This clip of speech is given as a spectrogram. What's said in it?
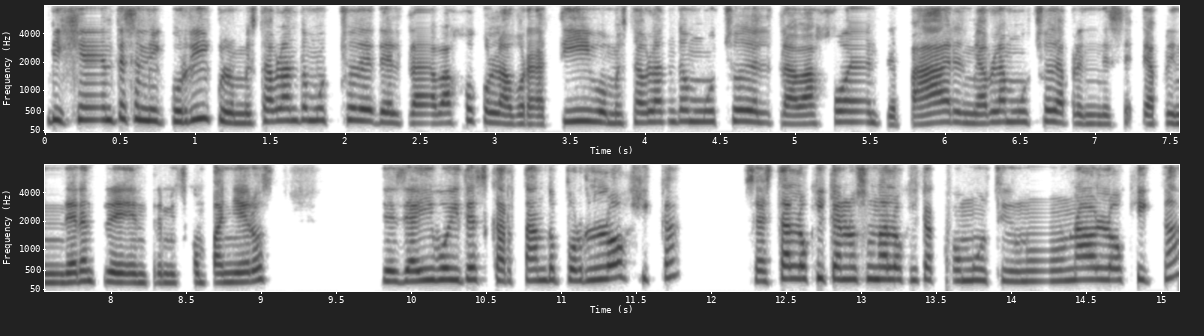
vigentes en mi currículum. Me está hablando mucho del trabajo colaborativo, me está hablando mucho del trabajo entre pares, me habla mucho de aprender, de aprender entre, entre mis compañeros. Desde ahí voy descartando por lógica. O sea, esta lógica no es una lógica común, sino una lógica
